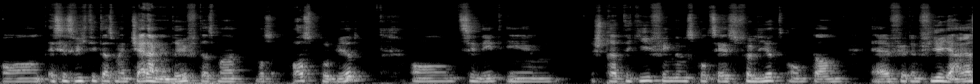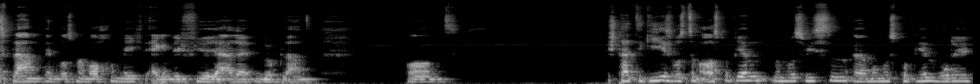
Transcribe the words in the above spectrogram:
Und es ist wichtig, dass man Entscheidungen trifft, dass man was ausprobiert und sie nicht im Strategiefindungsprozess verliert und dann äh, für den Vierjahresplan, den was man machen möchte, eigentlich vier Jahre nur plant. Und Strategie ist was zum Ausprobieren. Man muss wissen, äh, man muss probieren, wo die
